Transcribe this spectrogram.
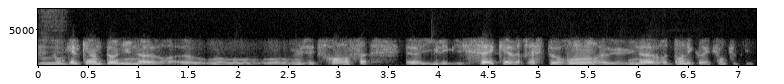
mmh. quand quelqu'un donne une œuvre euh, au, au, musée de France, il, il, sait qu'elles resteront une œuvre dans les collections publiques.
